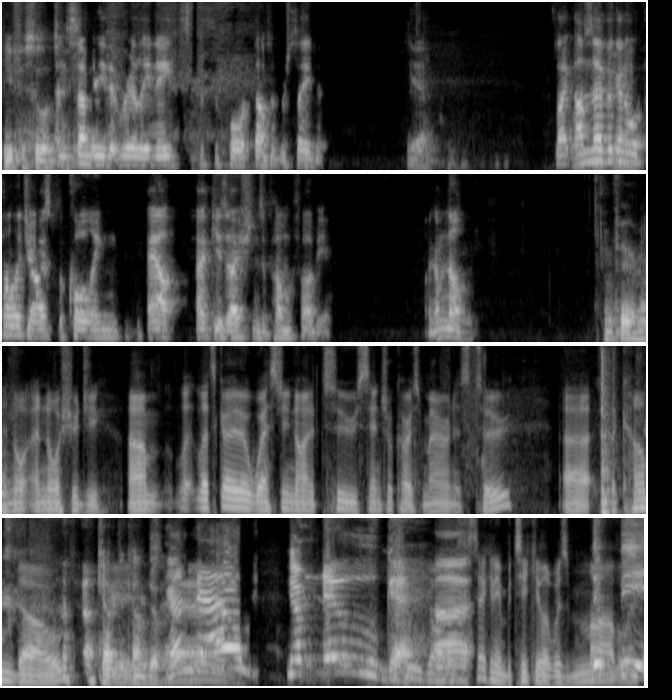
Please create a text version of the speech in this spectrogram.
You facilitate. and somebody that really needs the support doesn't receive it. Yeah. Like Well I'm never going to apologize for calling out accusations of homophobia. Like I'm not. I'm fair And enough. nor, and nor should you. Um, let, us go to Western United 2, Central Coast Mariners 2. Uh, the Cum Dog. Captain Cum Dog. Cum Dog! Two goals. The second in particular was marvelous.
